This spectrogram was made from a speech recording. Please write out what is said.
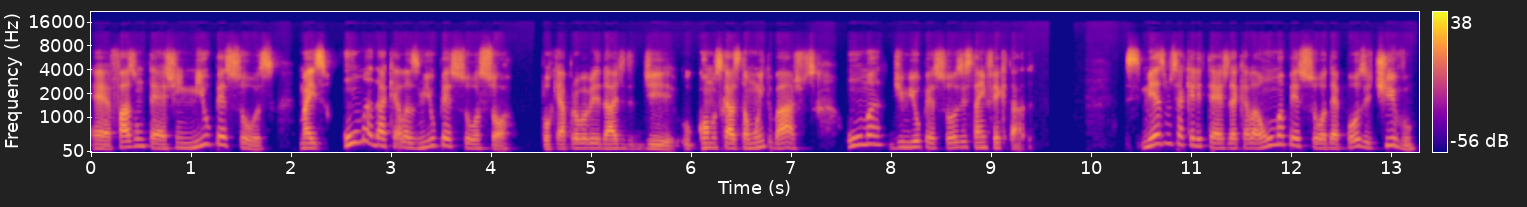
é, faz um teste em mil pessoas, mas uma daquelas mil pessoas só, porque a probabilidade de, como os casos estão muito baixos, uma de mil pessoas está infectada. Mesmo se aquele teste daquela uma pessoa der positivo,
